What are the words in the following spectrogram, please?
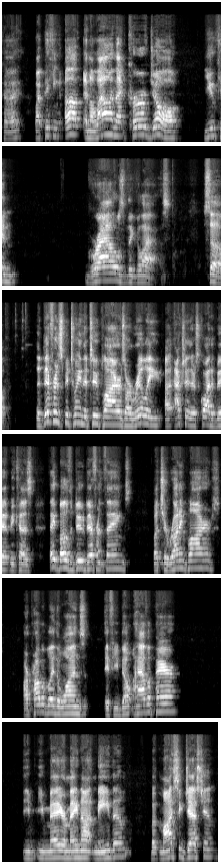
okay, by picking up and allowing that curved jaw, you can grouse the glass. So the difference between the two pliers are really uh, actually there's quite a bit because they both do different things, but your running pliers are probably the ones if you don't have a pair, you you may or may not need them. But my suggestion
